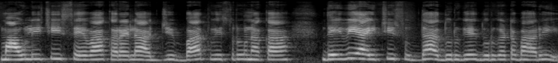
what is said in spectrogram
माऊलीची सेवा करायला अजिबात विसरू नका. देवी आईची सुद्धा दुर्गे दुर्गट भारी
